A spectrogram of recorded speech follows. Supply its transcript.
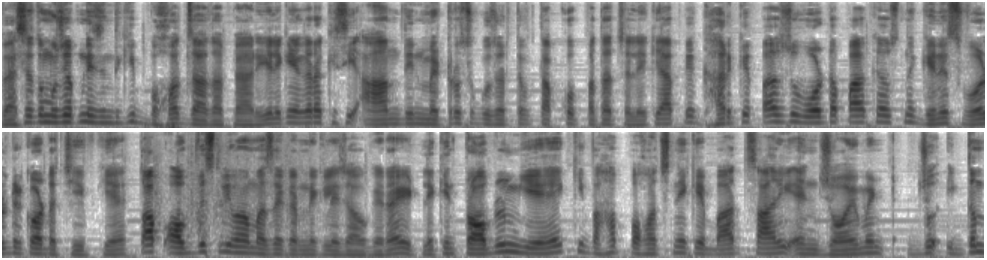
वैसे तो मुझे अपनी ज़िंदगी बहुत ज़्यादा प्यारी है, लेकिन अगर किसी आम दिन मेट्रो से गुजरते वक्त आपको पता चले कि आपके घर के पास जो वाटर पार्क है, उसने गिनेस वर्ल्ड रिकॉर्ड अचीव किया है तो आप ऑब्वियसली वहाँ मज़े करने के लिए जाओगे राइट लेकिन प्रॉब्लम ये है कि वहाँ पहुँचने के बाद सारी एंजॉयमेंट जो एकदम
